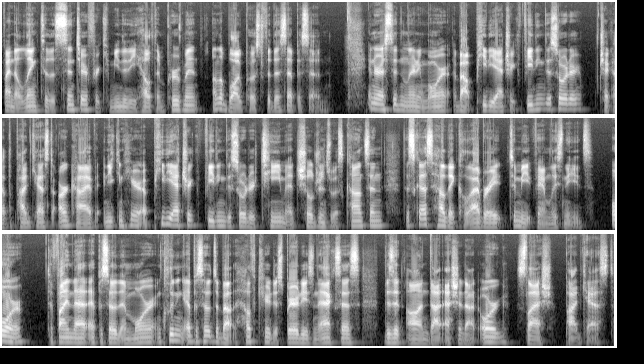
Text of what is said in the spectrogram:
Find a link to the Center for Community Health Improvement on the blog post for this episode. Interested in learning more about pediatric feeding disorder? Check out the podcast archive, and you can hear a pediatric feeding disorder team at Children's Wisconsin discuss how they collaborate to meet families' needs. Or to find that episode and more, including episodes about healthcare disparities and access, visit on.asha.org slash podcast.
